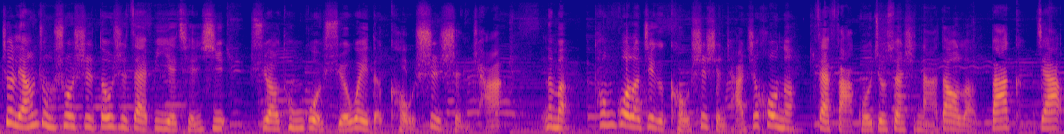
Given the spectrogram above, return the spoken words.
这两种硕士都是在毕业前夕需要通过学位的口试审查。那么通过了这个口试审查之后呢，在法国就算是拿到了 Bac 加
